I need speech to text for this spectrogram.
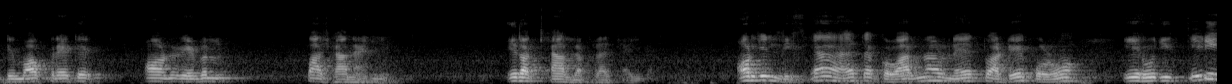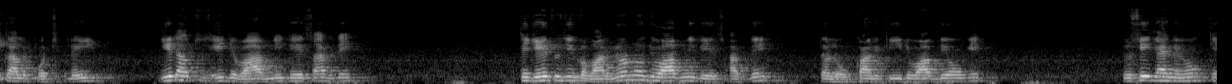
ਡੈਮੋਕ੍ਰੈਟਿਕ ਆਨਰੇਬਲ ਭਾਸ਼ਾ ਨਹੀਂ ਹੈ। ਇਹਦਾ ਖਿਆਲ ਰੱਖਣਾ ਚਾਹੀਦਾ। ਔਰ ਜੇ ਲਿਖਿਆ ਹੈ ਤਾਂ ਗਵਰਨਰ ਨੇ ਤੁਹਾਡੇ ਕੋਲੋਂ ਇਹੋ ਜੀ ਕਿਹੜੀ ਗੱਲ ਪੁੱਛ ਲਈ ਜਿਹਦਾ ਤੁਸੀਂ ਜਵਾਬ ਨਹੀਂ ਦੇ ਸਕਦੇ? ਤੇ ਜੇ ਤੁਸੀਂ ਗਵਰਨਰ ਨੂੰ ਜਵਾਬ ਨਹੀਂ ਦੇ ਸਕਦੇ, ਤਾਂ ਲੋਕਾਂ ਨੂੰ ਕੀ ਜਵਾਬ ਦਿਓਗੇ? ਤੁਸੀਂ ਕਹਿੰਦੇ ਹੋ ਕਿ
